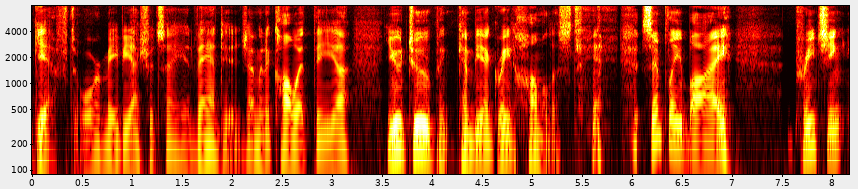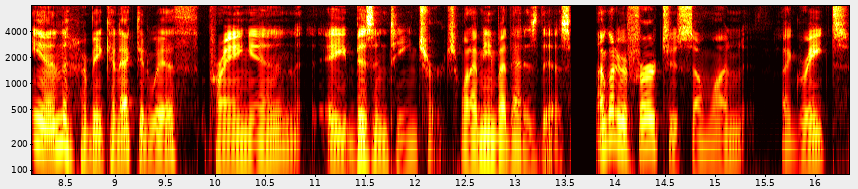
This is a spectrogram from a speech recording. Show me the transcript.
gift, or maybe I should say advantage. I'm going to call it the uh, you too can be a great homilist simply by preaching in or being connected with, praying in a Byzantine church. What I mean by that is this I'm going to refer to someone, a great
